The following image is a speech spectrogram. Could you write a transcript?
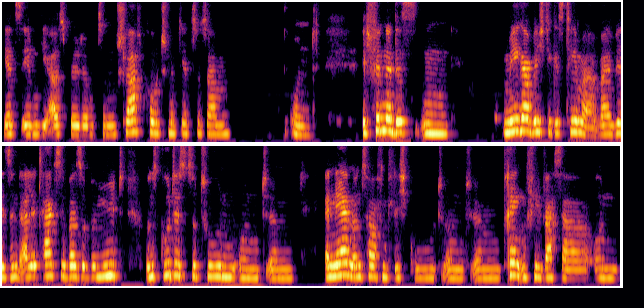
jetzt eben die Ausbildung zum Schlafcoach mit dir zusammen. Und ich finde das ein mega wichtiges Thema, weil wir sind alle tagsüber so bemüht, uns Gutes zu tun und ähm, ernähren uns hoffentlich gut und ähm, trinken viel Wasser und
